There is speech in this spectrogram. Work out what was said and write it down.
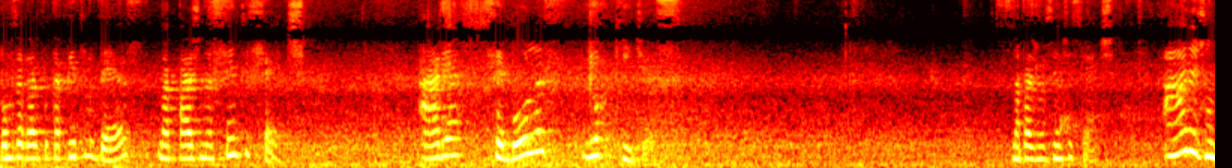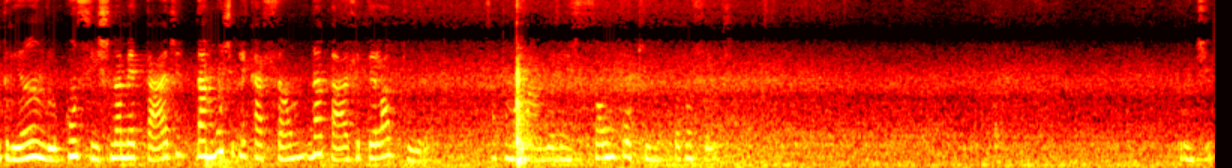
Vamos agora para o capítulo 10, na página 107. Área cebolas e orquídeas. Na página 107. A área de um triângulo consiste na metade da multiplicação da base pela altura. Só tomar uma água, gente, só um pouquinho, estou com sede. Prontinho.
